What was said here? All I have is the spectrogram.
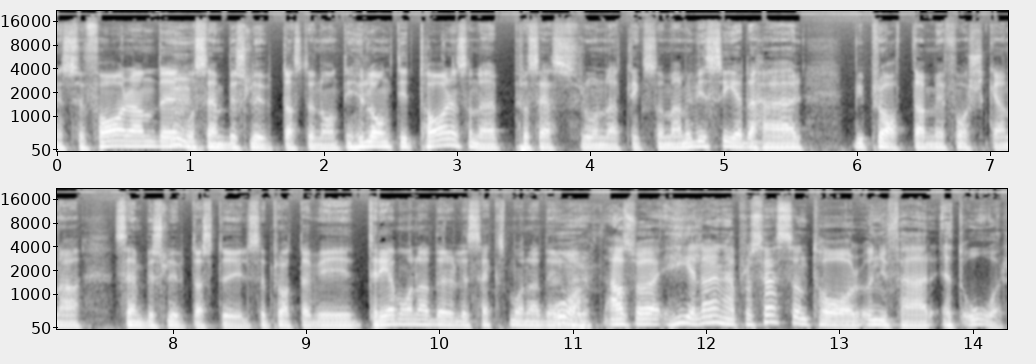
ansökningsförfarande mm. och sen beslutas det någonting. Hur lång tid tar en sån där process från att liksom, ja, men vi ser det här, vi pratar med forskarna, sen beslutar styrelsen. Pratar vi tre månader eller sex månader? Oh, Alltså, hela den här processen tar ungefär ett år.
